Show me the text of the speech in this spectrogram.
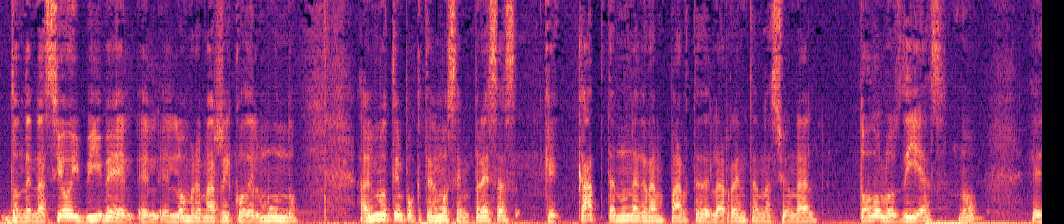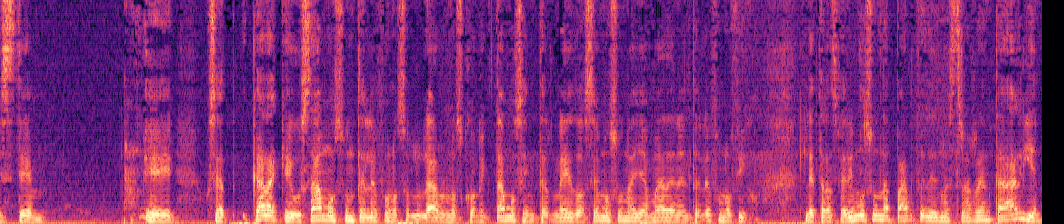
donde nació y vive el, el, el, hombre más rico del mundo, al mismo tiempo que tenemos empresas que captan una gran parte de la renta nacional todos los días, ¿no? Este, Eh, o sea, cada que usamos un teléfono celular o nos conectamos a Internet o hacemos una llamada en el teléfono fijo, le transferimos una parte de nuestra renta a alguien.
